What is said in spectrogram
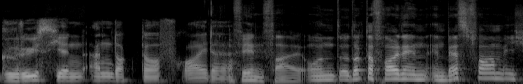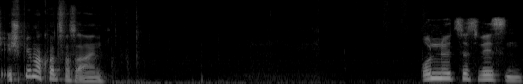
Grüßchen an Dr. Freude. Auf jeden Fall. Und äh, Dr. Freude in, in Bestform, ich, ich spiele mal kurz was ein. Unnützes Wissen.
